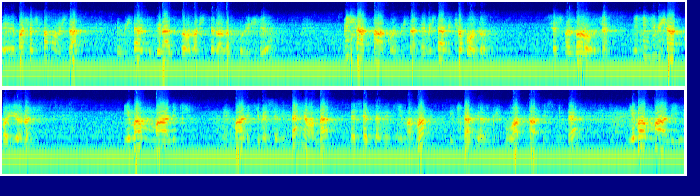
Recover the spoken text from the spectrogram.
Ee, başa çıkamamışlar. Demişler ki biraz zorlaştıralım bu işi. Bir şart daha koymuşlar. Demişler ki çok oldu. Seçme zor olacak. İkinci bir şart koyuyoruz. İmam Malik, hani Maliki mezhebinden ya onlar mezheplerinin imamı bir kitap yazmış Muvatta isminde. İmam Malik'in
